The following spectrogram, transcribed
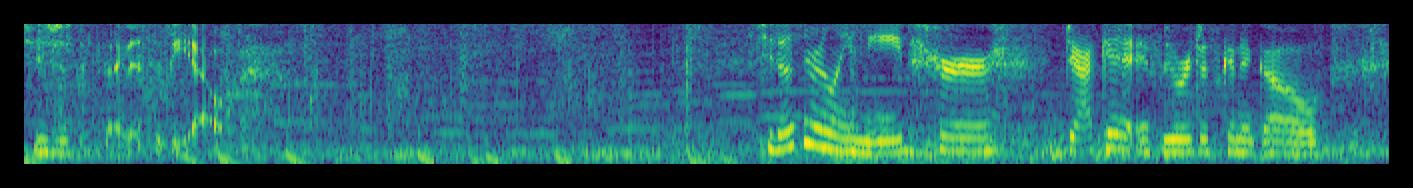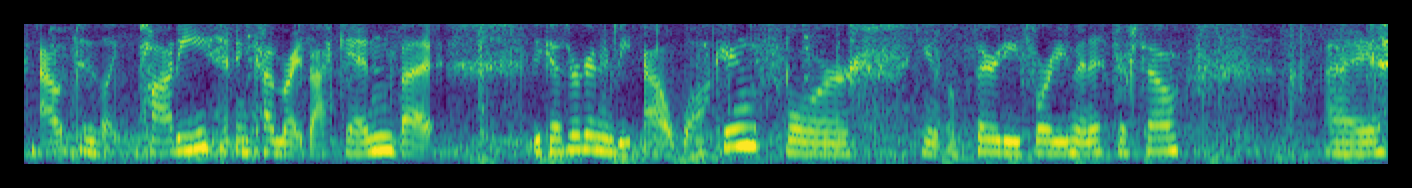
She's just excited to be out. She doesn't really need her jacket if we were just gonna go out to like potty and come right back in, but because we're gonna be out walking for, you know, 30, 40 minutes or so, I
